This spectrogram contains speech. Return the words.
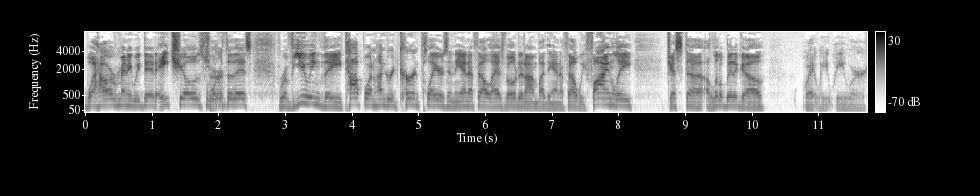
wh- however many we did, eight shows worth of this, reviewing the top 100 current players in the NFL as voted on by the NFL. We finally, just uh, a little bit ago, wait, we, we were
